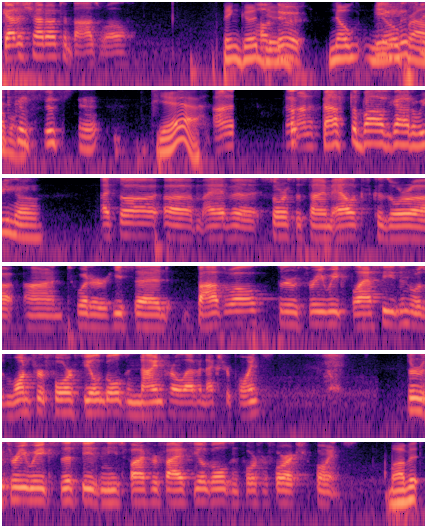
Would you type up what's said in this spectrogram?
got a shout out to Boswell. Been good, Oh, dude. dude, No, being no Mr. problems. Consistent. yeah, Honest, That- honest, That's the boss god we know. I saw. Um, I have a source this time, Alex Kazora on Twitter. He said Boswell through three weeks last season was one for four field goals and nine for eleven extra points. Through three weeks this season, he's five for five field goals and four for four extra points. love it.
